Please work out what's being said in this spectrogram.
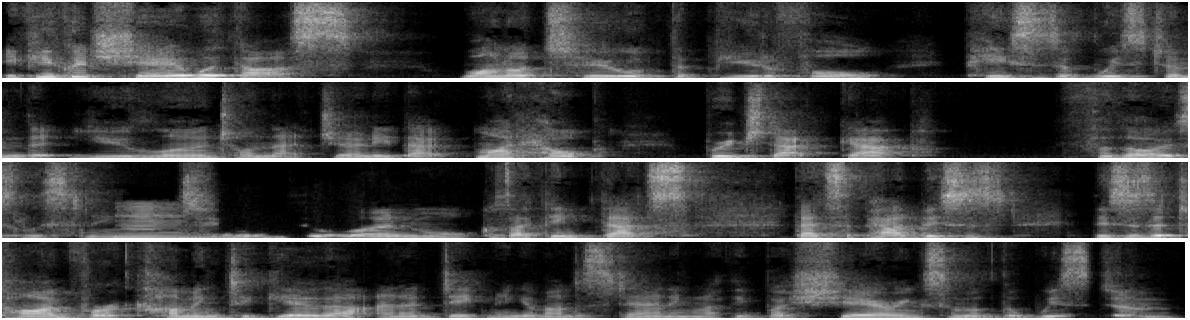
if you could share with us one or two of the beautiful pieces of wisdom that you learnt on that journey, that might help bridge that gap for those listening mm. to, to learn more. Because I think that's that's the power. This is this is a time for a coming together and a deepening of understanding. And I think by sharing some of the wisdom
